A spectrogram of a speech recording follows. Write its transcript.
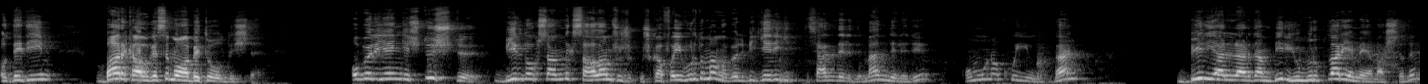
o dediğim bar kavgası muhabbeti oldu işte. O böyle yengeç düştü. 1.90'lık sağlam çocukmuş. Kafayı vurdum ama böyle bir geri gitti. Sen deledi, ben deledi. Omuna koyayım. Ben bir yerlerden bir yumruklar yemeye başladım.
